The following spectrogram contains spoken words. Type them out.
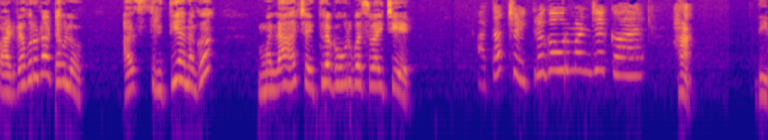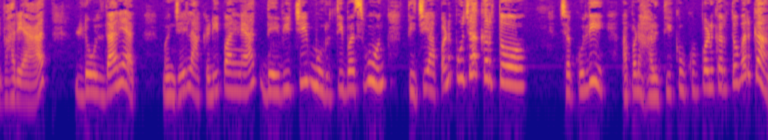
पाडव्यावरून आठवलं. आज तृतीया ना ग? मला चैत्र गौर बसवायची आहे. आता चैत्र गौर म्हणजे काय? हा. देव्हाऱ्यात डोलदाऱ्यात म्हणजे लाकडी पाळण्यात देवीची मूर्ती बसवून तिची आपण पूजा करतो. शकुली आपण हळदी कुकू पण करतो बर का?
